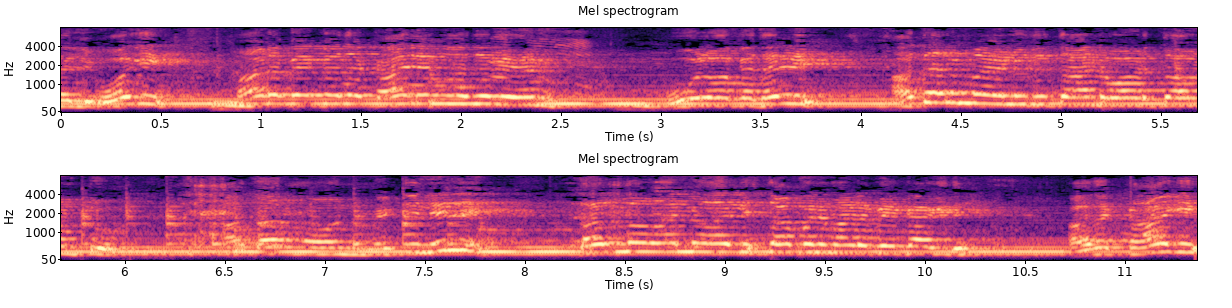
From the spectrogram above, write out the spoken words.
ಲೋಕದಲ್ಲಿ ಹೋಗಿ ಮಾಡಬೇಕಾದ ಕಾರ್ಯವಾದರೆ ಏನು ಭೂಲೋಕದಲ್ಲಿ ಅಧರ್ಮ ಎನ್ನುವುದು ತಾಂಡವಾಡ್ತಾ ಉಂಟು. ಅಧರ್ಮವನ್ನು ಮೆಟ್ಟಿಲಿಲ್ಲಿ ಧರ್ಮವನ್ನು ಅಲ್ಲಿ ಸ್ಥಾಪನೆ ಮಾಡಬೇಕಾಗಿದೆ. ಅದಕ್ಕಾಗಿ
